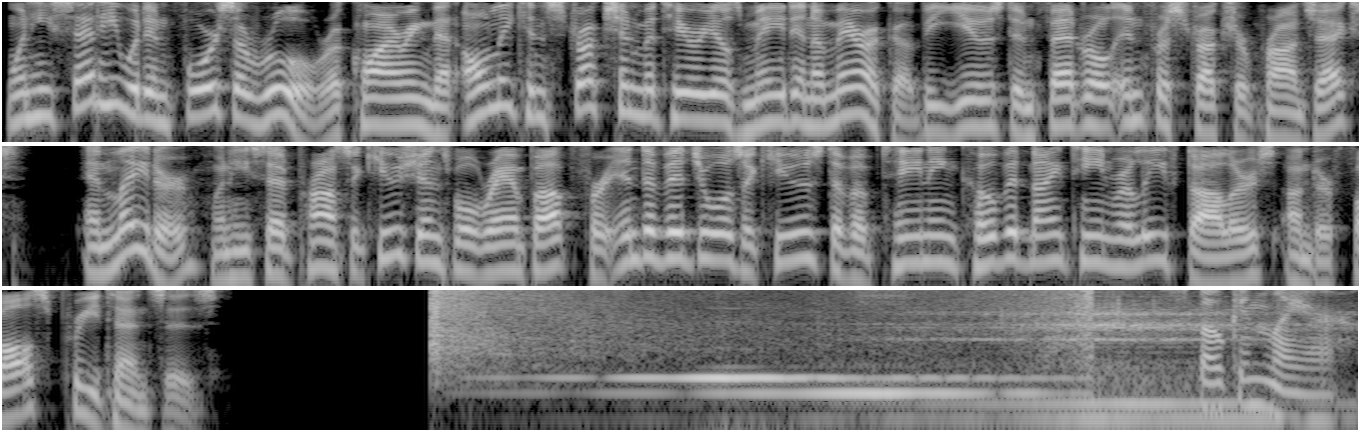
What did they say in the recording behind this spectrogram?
when he said he would enforce a rule requiring that only construction materials made in America be used in federal infrastructure projects and later, when he said prosecutions will ramp up for individuals accused of obtaining COVID 19 relief dollars under false pretenses. SpokenLayer.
